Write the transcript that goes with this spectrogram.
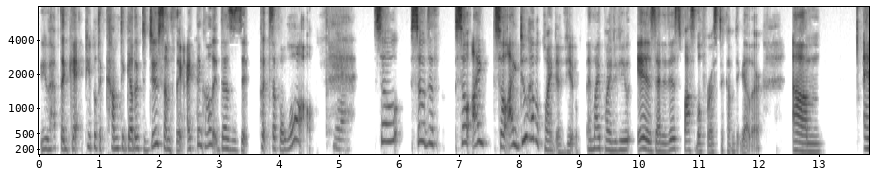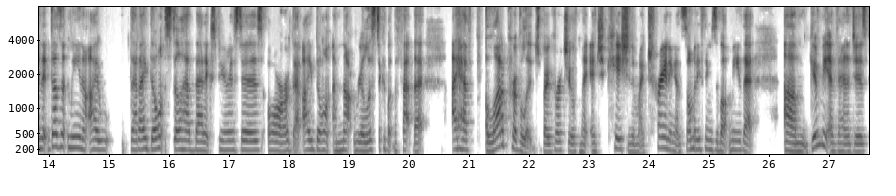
you have to get people to come together to do something i think all it does is it puts up a wall. Yeah. So so the so i so i do have a point of view and my point of view is that it is possible for us to come together. Um and it doesn't mean i that i don't still have bad experiences or that i don't i'm not realistic about the fact that i have a lot of privilege by virtue of my education and my training and so many things about me that um, give me advantages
